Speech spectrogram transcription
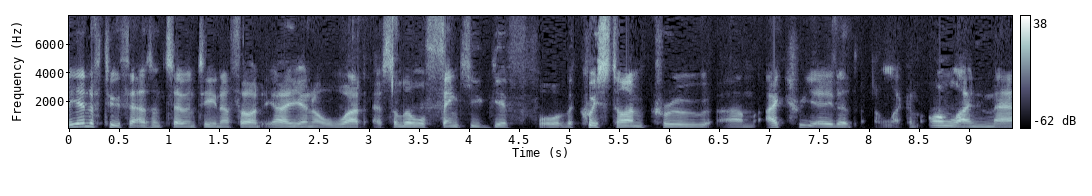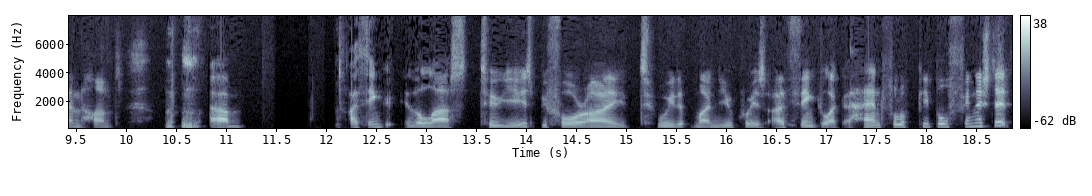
the end of 2017, I thought, yeah, you know what? As a little thank you gift for the Quiz Time crew, um, I created like an online manhunt. um, I think in the last two years before I tweeted my new quiz, I think like a handful of people finished it.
